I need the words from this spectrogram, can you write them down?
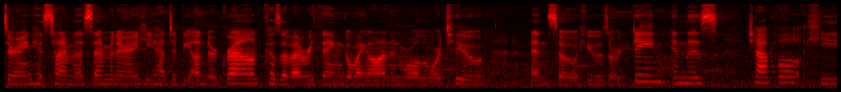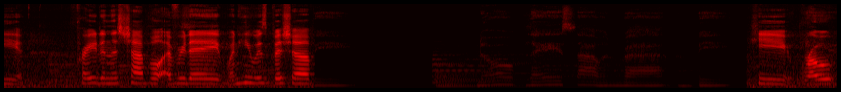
During his time in the seminary, he had to be underground because of everything going on in World War II. And so he was ordained in this chapel. He prayed in this chapel every day when he was bishop. He wrote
